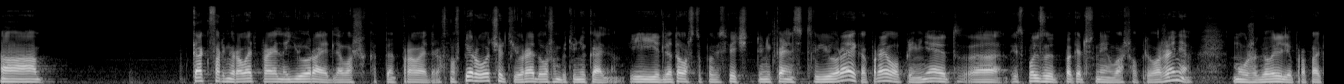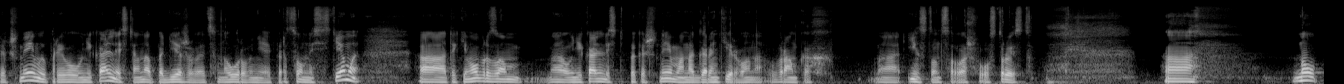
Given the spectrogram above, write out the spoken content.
А, как формировать правильно URI для ваших контент-провайдеров? Ну, в первую очередь, URI должен быть уникальным. И для того, чтобы обеспечить уникальность URI, как правило, применяют, э, используют package name вашего приложения. Мы уже говорили про package name и про его уникальность. Она поддерживается на уровне операционной системы. А, таким образом, э, уникальность package name она гарантирована в рамках э, инстанса вашего устройства. А, ну,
